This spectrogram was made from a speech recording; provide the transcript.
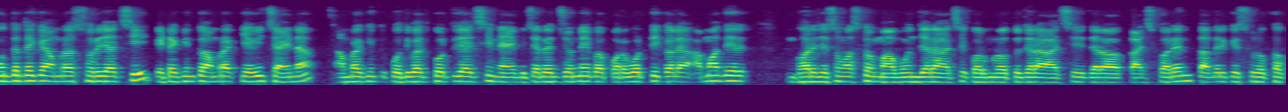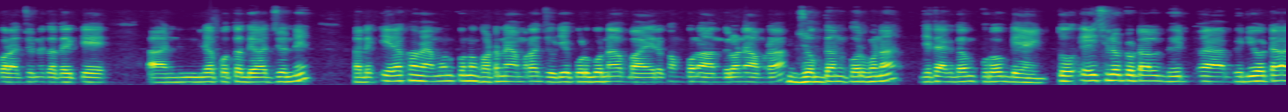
মুদ্রা থেকে আমরা সরে যাচ্ছি, এটা কিন্তু আমরা কেউই চাই না। আমরা কিন্তু প্রতিবাদ করতে যাচ্ছি ন্যায় বিচারের জন্য বা পরবর্তীকালে আমাদের ঘরে যে সমস্ত মা বোন যারা আছে, কর্মরত যারা আছে, যারা কাজ করেন, তাদেরকে সুরক্ষা করার জন্য, তাদেরকে নিরাপত্তা দেওয়ার জন্য। তাহলে এরকম এমন কোনো ঘটনায় আমরা জড়িয়ে পড়ব না বা এরকম কোনো আন্দোলনে আমরা যোগদান করব না, যেটা একদম পুরো বেআইন তো এই ছিল টোটাল ভিডিওটা,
